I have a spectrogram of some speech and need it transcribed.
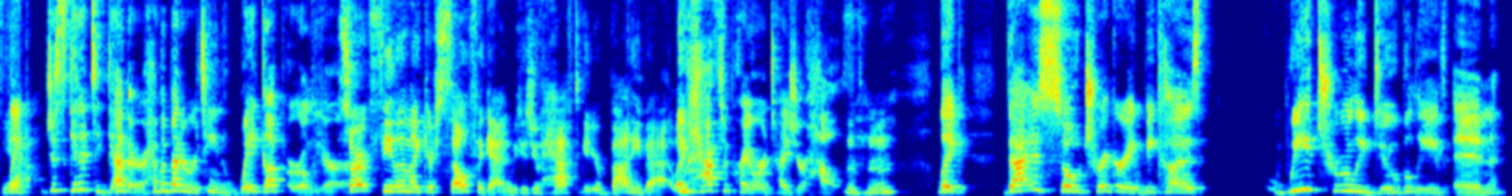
Yeah. Like, just get it together. Have a better routine. Wake up earlier. Start feeling like yourself again because you have to get your body back. Like, you have to prioritize your health. Mm-hmm. Like, that is so triggering because we truly do believe in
